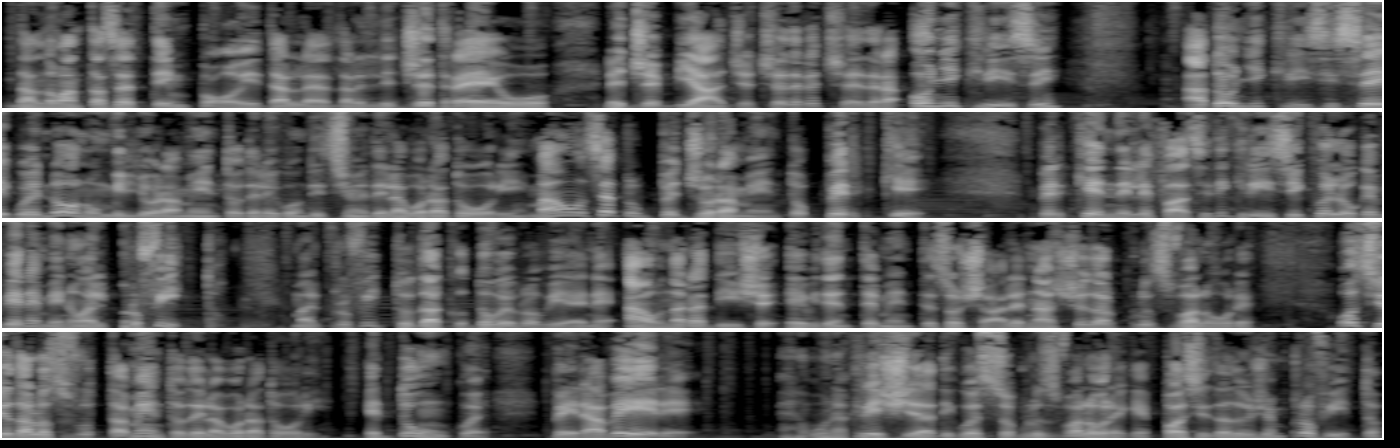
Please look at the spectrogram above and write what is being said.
Dal 97 in poi, dal, legge 3 o legge Biaggi, eccetera, eccetera, ogni crisi ad ogni crisi segue non un miglioramento delle condizioni dei lavoratori, ma un, sempre un peggioramento. Perché? Perché nelle fasi di crisi quello che viene meno è il profitto, ma il profitto da dove proviene ha una radice evidentemente sociale, nasce dal plus valore, ossia dallo sfruttamento dei lavoratori. E dunque, per avere una crescita di questo plus valore che poi si traduce in profitto,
